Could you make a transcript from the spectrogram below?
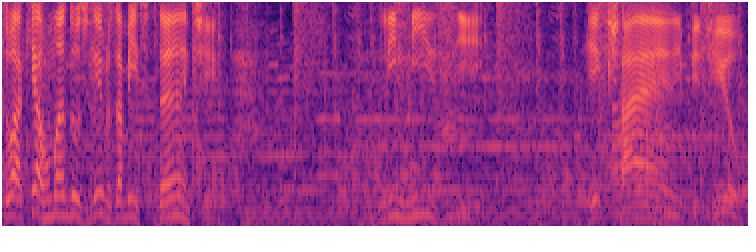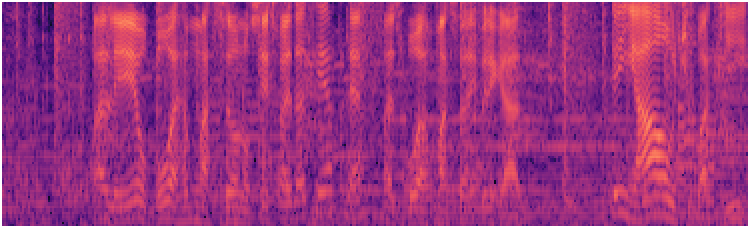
tô aqui arrumando os livros da minha estante. Linise. Rick Shine pediu. Valeu, boa arrumação. Não sei se vai dar tempo, né? Mas boa arrumação e obrigado. Tem áudio aqui.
